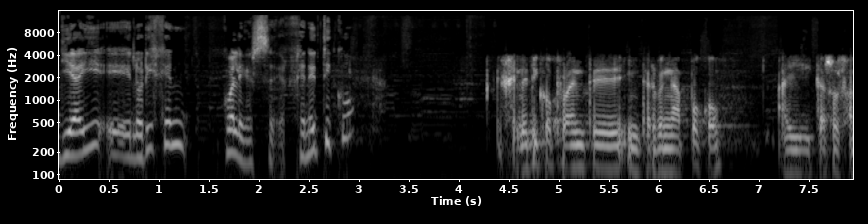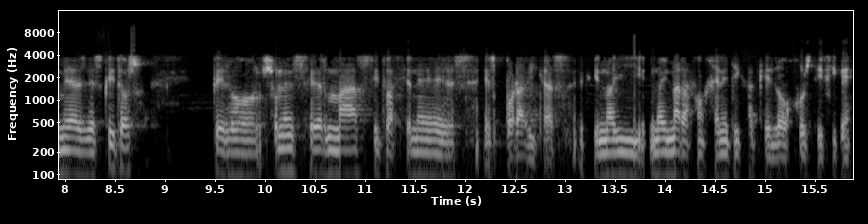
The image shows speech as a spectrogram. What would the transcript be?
¿Y ahí eh, el origen cuál es? ¿Genético? Genético probablemente intervenga poco. Hay casos familiares descritos, pero suelen ser más situaciones esporádicas, es decir, no hay, no hay una razón genética que lo justifique.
